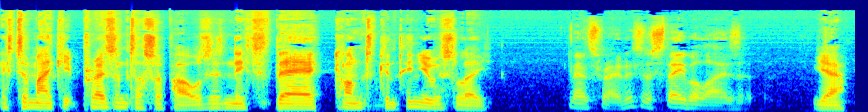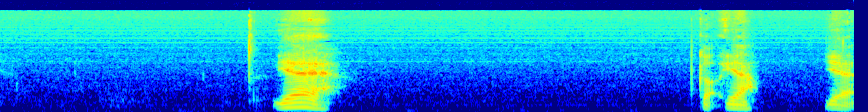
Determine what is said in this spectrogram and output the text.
is to make it present, I suppose, isn't it? There con- continuously. That's right. This is stabilize it. Yeah. Yeah. Got yeah. Yeah.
